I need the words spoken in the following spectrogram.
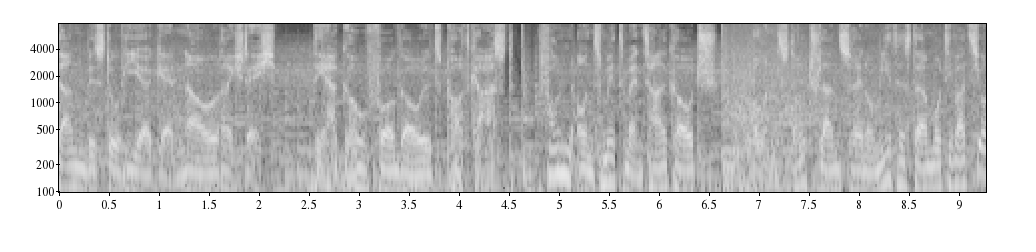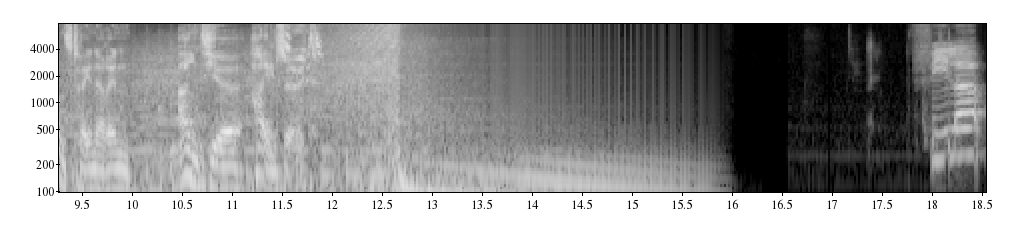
Dann bist du hier genau richtig. Der Go for Gold Podcast von und mit Mentalcoach und Deutschlands renommiertester Motivationstrainerin Antje Heimsöth. Fehler,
